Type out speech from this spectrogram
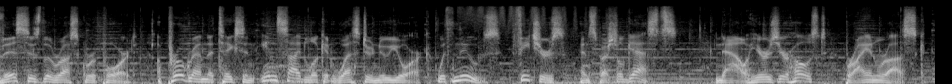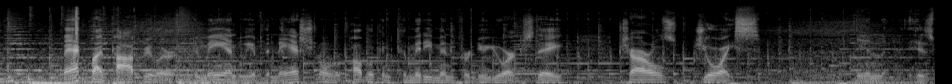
This is the Rusk Report, a program that takes an inside look at Western New York with news, features, and special guests. Now, here's your host, Brian Rusk. Backed by popular demand, we have the National Republican Committeeman for New York State, Charles Joyce. In his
